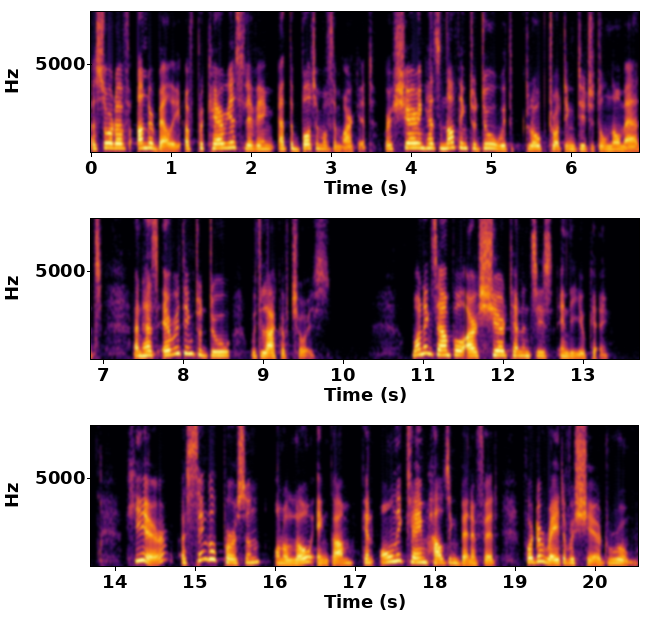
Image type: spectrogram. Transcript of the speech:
A sort of underbelly of precarious living at the bottom of the market, where sharing has nothing to do with globe-trotting digital nomads and has everything to do with lack of choice. One example are shared tenancies in the UK. Here, a single person on a low income can only claim housing benefit for the rate of a shared room.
